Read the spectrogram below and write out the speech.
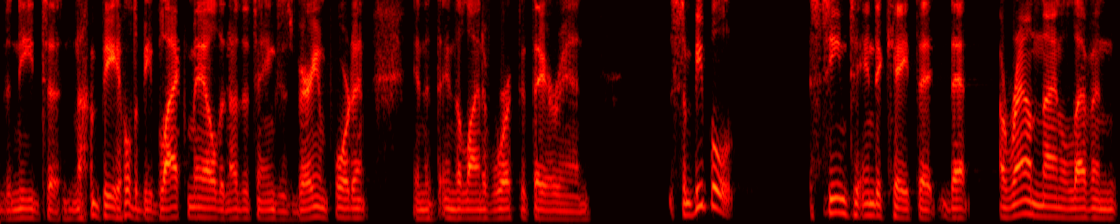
the need to not be able to be blackmailed and other things is very important in the in the line of work that they are in. Some people seem to indicate that that around 9/11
